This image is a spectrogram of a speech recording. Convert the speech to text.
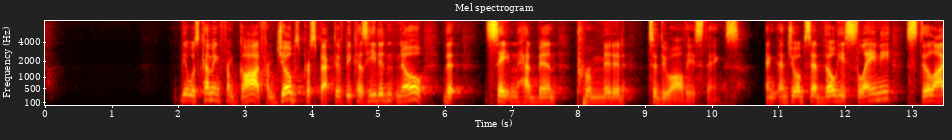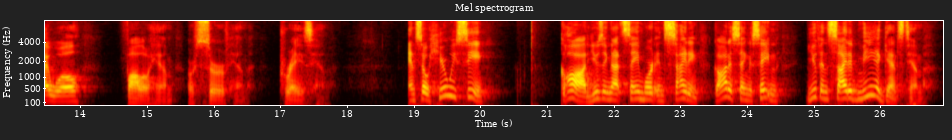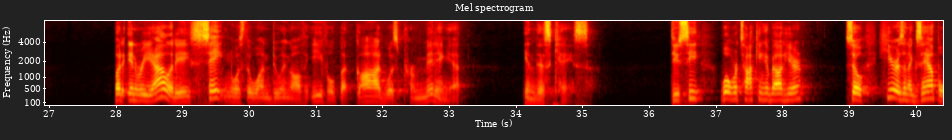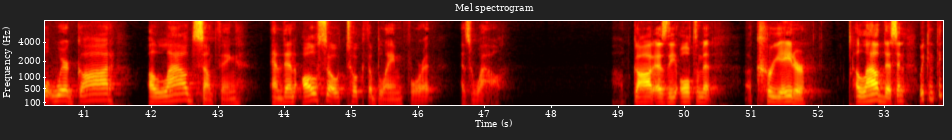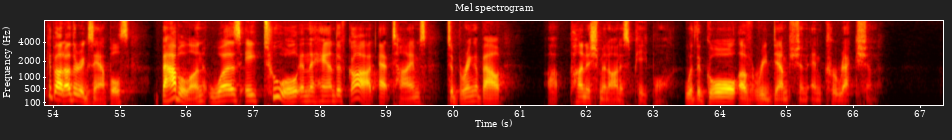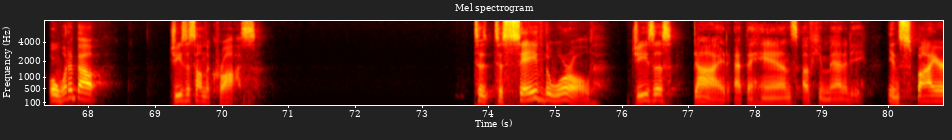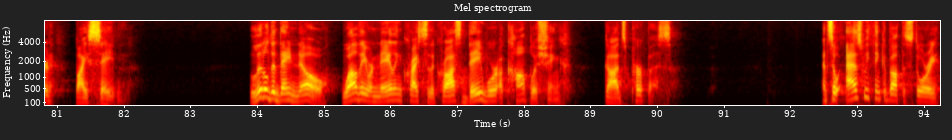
It was coming from God, from Job's perspective, because he didn't know that Satan had been permitted to do all these things. And, and Job said, Though he slay me, still I will follow him or serve him, praise him. And so here we see God using that same word inciting. God is saying to Satan, You've incited me against him. But in reality, Satan was the one doing all the evil, but God was permitting it in this case. Do you see what we're talking about here? So, here is an example where God allowed something and then also took the blame for it as well. God, as the ultimate uh, creator, allowed this. And we can think about other examples. Babylon was a tool in the hand of God at times to bring about uh, punishment on his people with the goal of redemption and correction. Or what about Jesus on the cross? To, to save the world, Jesus died at the hands of humanity, inspired by Satan. Little did they know, while they were nailing Christ to the cross, they were accomplishing God's purpose. And so, as we think about the story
